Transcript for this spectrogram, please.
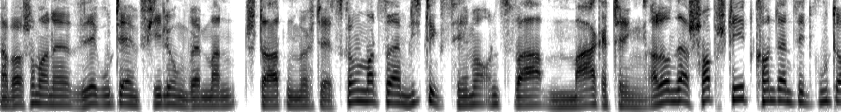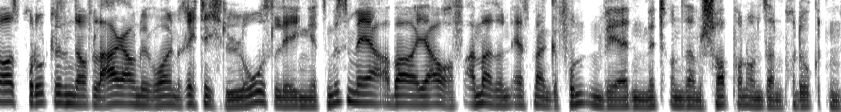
Aber schon mal eine sehr gute Empfehlung, wenn man starten möchte. Jetzt kommen wir mal zu seinem Lieblingsthema und zwar Marketing. Also unser Shop steht, Content sieht gut aus, Produkte sind auf Lager und wir wollen richtig loslegen. Jetzt müssen wir ja aber ja auch auf Amazon erstmal gefunden werden mit unserem Shop und unseren Produkten.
